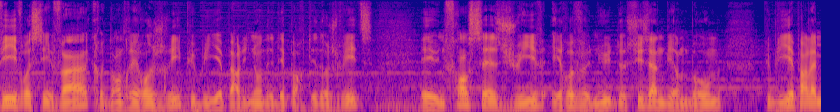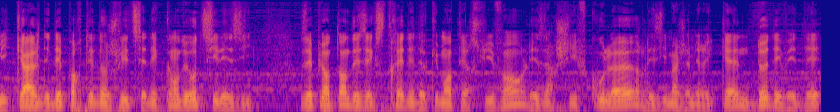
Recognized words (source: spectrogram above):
Vivre c'est vaincre d'André Rogerie, publié par l'Union des déportés d'Auschwitz, et Une Française juive est revenue de Suzanne Birnbaum, publié par l'Amicale des déportés d'Auschwitz et des camps de Haute-Silésie. Vous avez pu entendre des extraits des documentaires suivants les archives couleurs, les images américaines, deux DVD,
